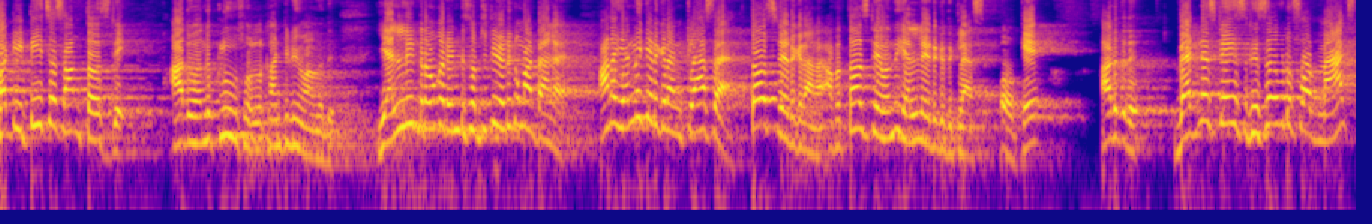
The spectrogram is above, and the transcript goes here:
but E teachers on Thursday அது வந்து க்ளூ சொல்ல கண்டினியூ ஆகுது. எல்ன்றவங்க ரெண்டு சப்ஜெக்டும் எடுக்க மாட்டாங்க. ஆனா என்னைக்கு எடுக்கிறாங்க கிளாஸ தேர்ஸ்டே எடுக்கிறாங்க. அப்ப தேர்ஸ்டே வந்து எல் எடுக்குது கிளாஸ் ஓகே அடுத்தது Wednesday is reserved for maths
